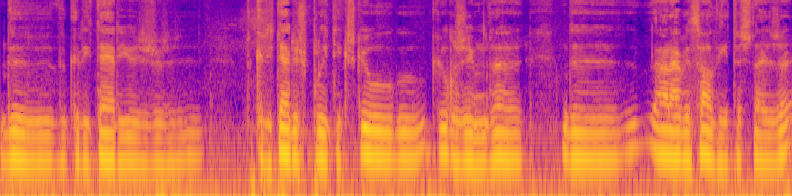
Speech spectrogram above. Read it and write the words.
de, de critérios de critérios políticos que o, que o regime da, de, da Arábia Saudita esteja.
